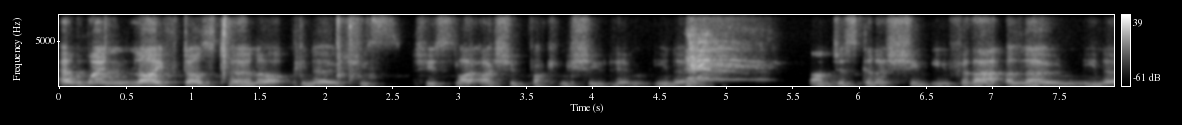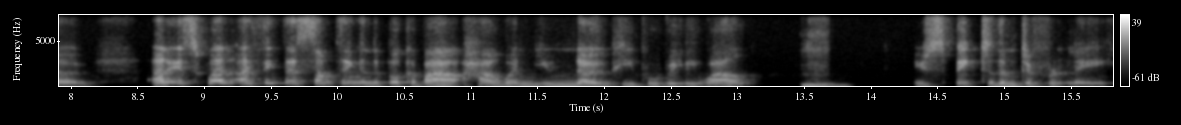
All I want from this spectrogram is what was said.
and when life does turn up, you know, she's she's like, I should fucking shoot him, you know. I'm just going to shoot you for that alone, you know. And it's when I think there's something in the book about how when you know people really well, mm. You speak to them differently.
